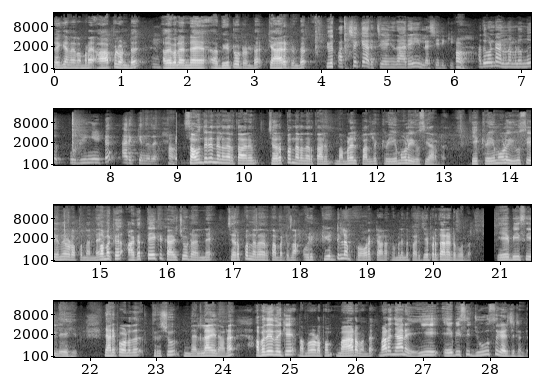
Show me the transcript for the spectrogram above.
ഇതൊക്കെയാണ് നമ്മുടെ ആപ്പിൾ ഉണ്ട് അതേപോലെ തന്നെ ബീട്രൂട്ട് ഉണ്ട് ക്യാരറ്റ് ഉണ്ട് ഇത് പച്ചയ്ക്ക് അരച്ചു കഴിഞ്ഞത് അരയില്ല ശരിക്കും. അതുകൊണ്ടാണ് നമ്മളൊന്ന് പുഴുങ്ങിയിട്ട് അരയ്ക്കുന്നത്. സൗന്ദര്യം നിലനിർത്താനും ചെറുപ്പം നിലനിർത്താനും നമ്മളിൽ പലരും ക്രീമുകൾ യൂസ് ചെയ്യാറുണ്ട്. ഈ ക്രീമുകൾ യൂസ് ചെയ്യുന്നതിനോടൊപ്പം തന്നെ നമുക്ക് അകത്തേക്ക് കഴിച്ചുകൊണ്ട് തന്നെ ചെറുപ്പം നിലനിർത്താൻ പറ്റുന്ന ഒരു കിഡിലം പ്രോഡക്റ്റാണ് നമ്മളിന്ന് പരിചയപ്പെടുത്താനായിട്ട് പോകുന്നത്. എ ബി സി ലേഹ്യം. ഞാനിപ്പോൾ ഉള്ളത് തൃശ്ശൂർ നെല്ലായിലാണ്. അപ്പോൾ അതേ നോക്കി നമ്മളോടൊപ്പം മാഡമുണ്ട്. മാഡം ഞാൻ ഈ എ ബി സി ജ്യൂസ് കഴിച്ചിട്ടുണ്ട്.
